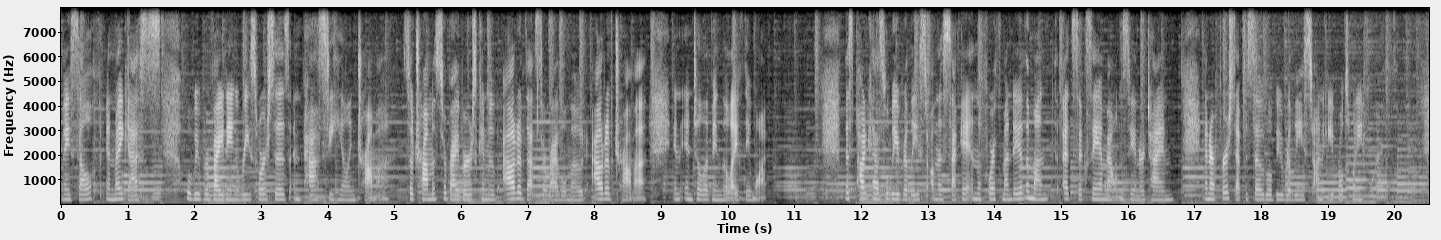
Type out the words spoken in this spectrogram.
myself and my guests will be providing resources and paths to healing trauma so trauma survivors can move out of that survival mode, out of trauma, and into living the life they want. This podcast will be released on the second and the fourth Monday of the month at 6 a.m. Mountain Standard Time, and our first episode will be released on April 24th.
